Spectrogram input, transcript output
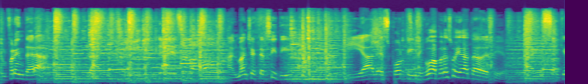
enfrentará al Manchester City al Sporting Lisboa, pero eso ya está decidido. Si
